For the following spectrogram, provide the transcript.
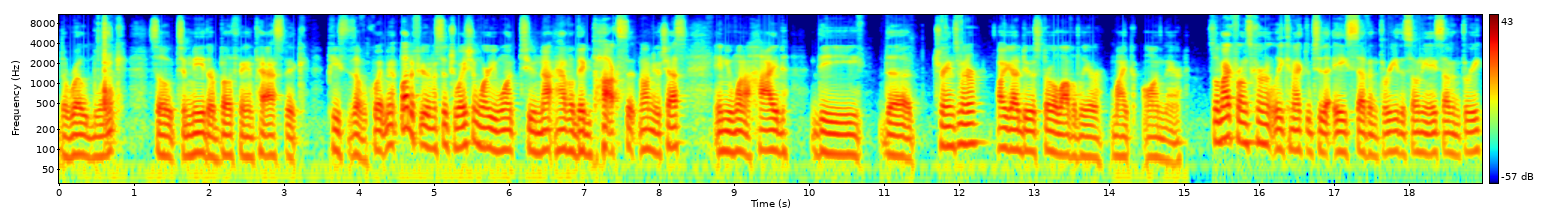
the Rode Link. So to me, they're both fantastic pieces of equipment. But if you're in a situation where you want to not have a big box sitting on your chest and you want to hide the, the transmitter, all you got to do is throw a lavalier mic on there. So the microphone is currently connected to the A7 III, the Sony A7 III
